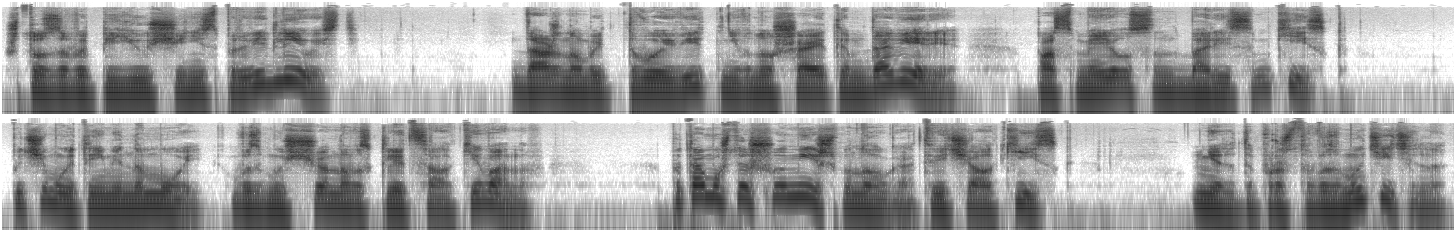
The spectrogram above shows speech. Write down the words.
Что за вопиющая несправедливость?» «Должно быть, твой вид не внушает им доверия», — посмеялся над Борисом Киск. «Почему это именно мой?» — возмущенно восклицал Киванов. «Потому что шумишь много», — отвечал Киск. «Нет, это просто возмутительно».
